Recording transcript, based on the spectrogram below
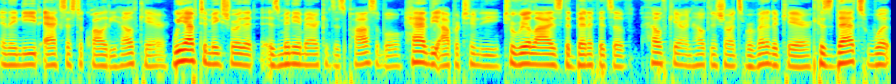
and they need access to quality health care, we have to make sure that as many Americans as possible have the opportunity to realize the benefits of health care and health insurance and preventative care because that's what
